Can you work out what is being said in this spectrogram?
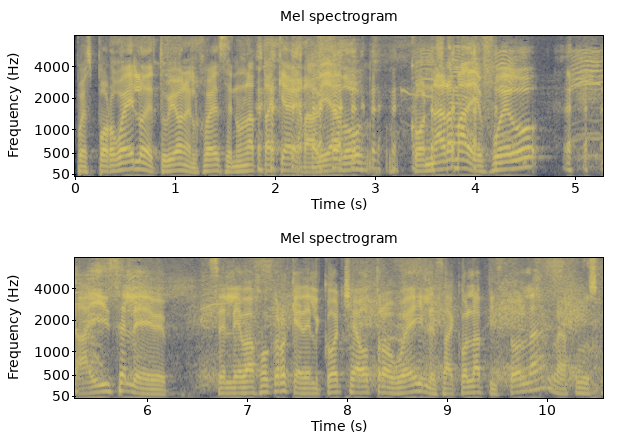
Pues por Way lo detuvieron el jueves en un ataque agraviado con arma de fuego. Ahí se le, se le bajó creo que del coche a otro güey y le sacó la pistola. La Fusca.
